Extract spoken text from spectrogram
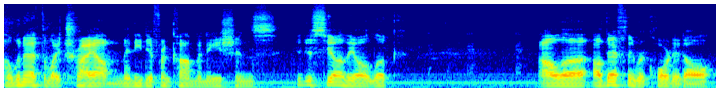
I'm gonna have to like try out many different combinations and just see how they all look. I'll uh, I'll definitely record it all.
